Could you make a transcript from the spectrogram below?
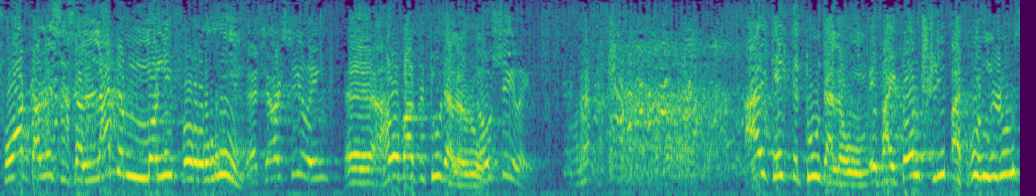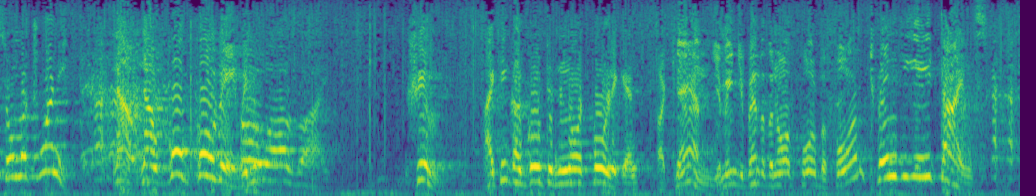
Four dollars is a lot of money for a room. That's our ceiling. Uh, how about the two dollar room? No ceiling. I'll take the two dollar home. If I don't sleep, I wouldn't lose so much money. Now, now, go, go away, will you? Oh, all right. Shim, I think I'll go to the North Pole again. Again? You mean you've been to the North Pole before? 28 times.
